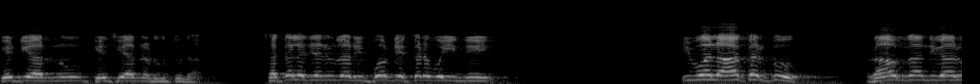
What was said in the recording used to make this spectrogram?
కేటీఆర్ను కేసీఆర్ను అడుగుతున్నా. సకల జనుల రిపోర్ట్ ఎక్కడ పోయింది? ఇవాళ ఆఖరుకు రాహుల్ గాంధీ గారు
